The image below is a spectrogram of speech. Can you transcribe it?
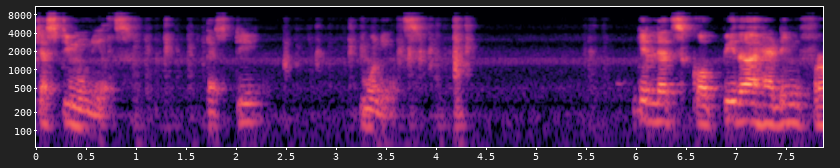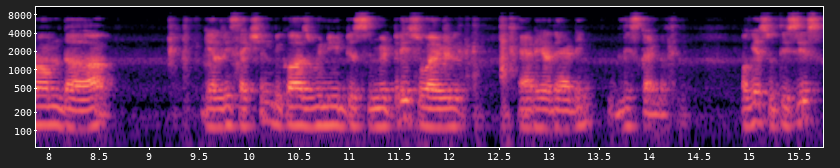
testimonials. Testimonials. Okay let's copy the heading from the gallery section because we need the symmetry so i will add here the heading this kind of thing. Okay so this is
